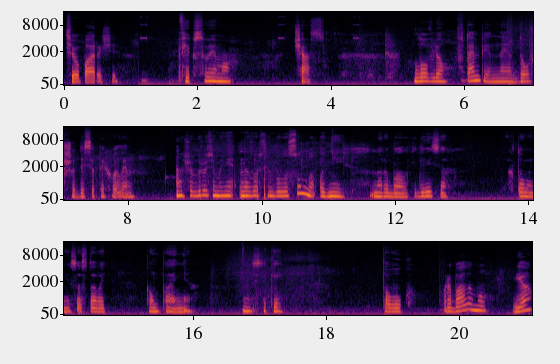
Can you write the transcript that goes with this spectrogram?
чи опариші. Фіксуємо час. Ловлю в темпі не довше 10 хвилин. А щоб, друзі, мені не зовсім було сумно одній на рибалки. Дивіться, хто мені составить компанію. Ось такий павук. Рибалимо я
